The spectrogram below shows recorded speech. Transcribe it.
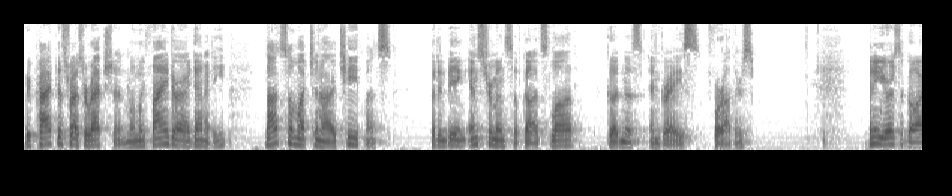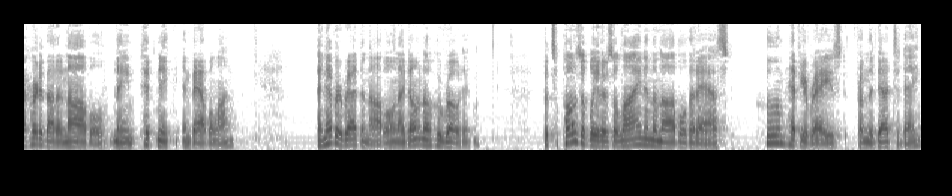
We practice resurrection when we find our identity not so much in our achievements, but in being instruments of God's love, goodness, and grace for others. Many years ago, I heard about a novel named Picnic in Babylon. I never read the novel, and I don't know who wrote it. But supposedly there's a line in the novel that asks, Whom have you raised from the dead today?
